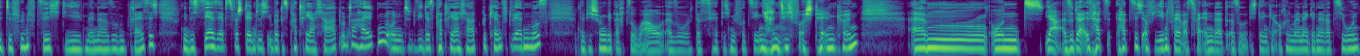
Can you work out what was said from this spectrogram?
Mitte 50, die Männer so 30, und haben sich sehr selbstverständlich über das Patriarchat unterhalten und wie das Patriarchat bekämpft werden muss. Da habe ich schon gedacht, so wow, also das hätte ich mir vor zehn Jahren nicht vorstellen können. Ähm, und ja, also da ist, hat, hat sich auf jeden Fall was verändert. Also ich denke auch in meiner Generation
